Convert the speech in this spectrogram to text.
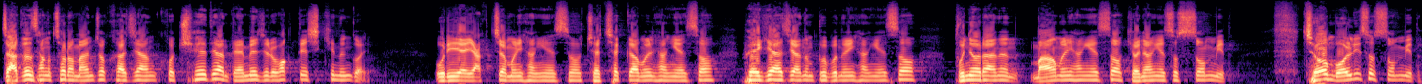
작은 상처로 만족하지 않고 최대한 데미지를 확대시키는 거예요. 우리의 약점을 향해서 죄책감을 향해서 회개하지 않은 부분을 향해서 분열하는 마음을 향해서 겨냥해서 쏩니다. 저 멀리서 쏩니다.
